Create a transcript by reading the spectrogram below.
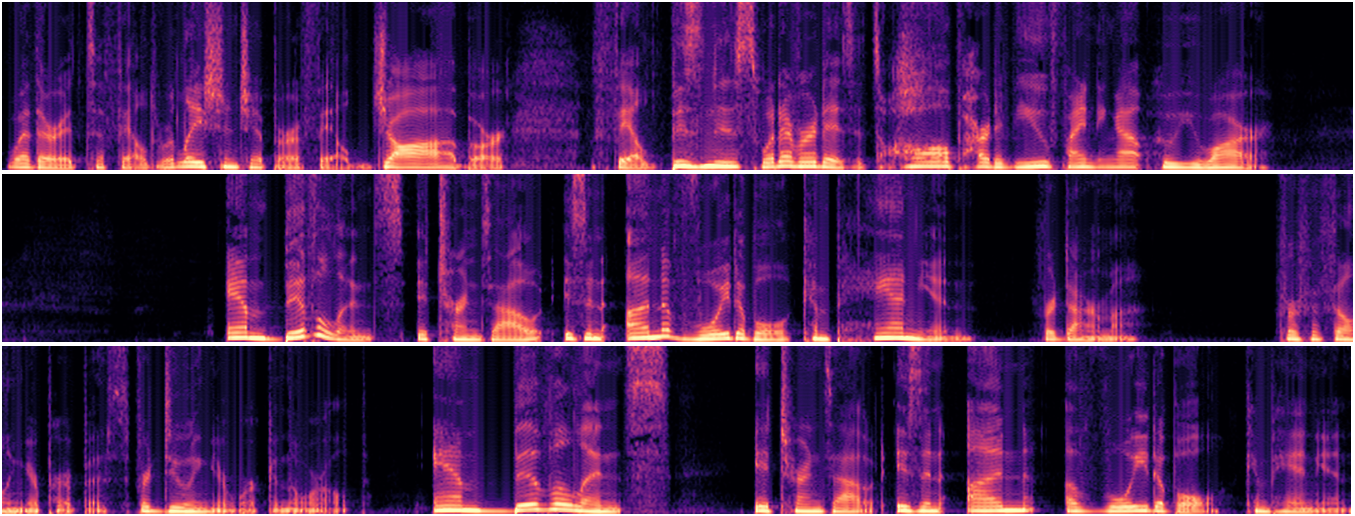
Whether it's a failed relationship or a failed job or failed business, whatever it is, it's all part of you finding out who you are. Ambivalence, it turns out, is an unavoidable companion for Dharma, for fulfilling your purpose, for doing your work in the world. Ambivalence, it turns out, is an unavoidable companion.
